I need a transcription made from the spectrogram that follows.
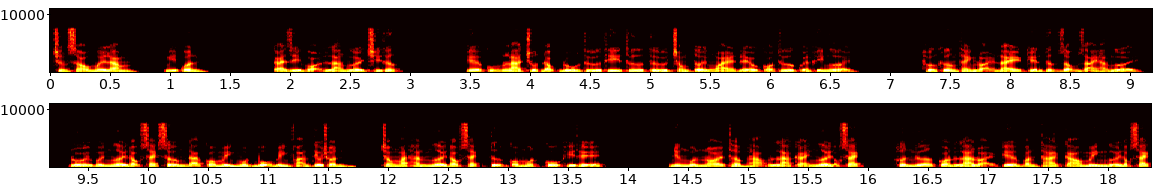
Chương sáu mươi lăm nghĩ quân. Cái gì gọi là người trí thức? Kia cũng là chút đọc đủ thứ thi thư từ trong tới ngoài đều có thư quyển khí người. Hướng khương thành loại này kiến thức rộng rãi hàng người, đối với người đọc sách sớm đã có mình một bộ bình phán tiêu chuẩn, trong mắt hắn người đọc sách tự có một cô khí thế. Nhưng muốn nói thẩm hạo là cái người đọc sách, hơn nữa còn là loại kia văn thải cao minh người đọc sách.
